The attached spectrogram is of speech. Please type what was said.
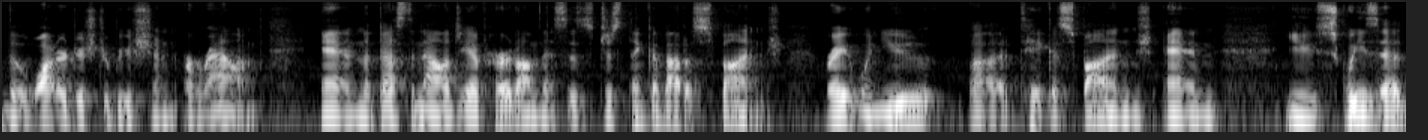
the water distribution around. And the best analogy I've heard on this is just think about a sponge, right? When you uh, take a sponge and you squeeze it,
